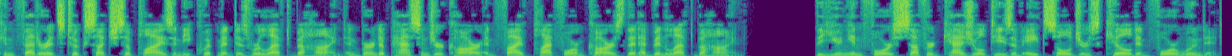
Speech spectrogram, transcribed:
Confederates took such supplies and equipment as were left behind and burned a passenger car and five platform cars that had been left behind. The Union force suffered casualties of eight soldiers killed and four wounded.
